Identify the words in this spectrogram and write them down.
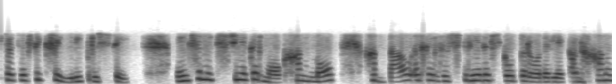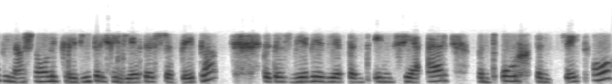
spesifiek vir hierdie proses, mense moet seker maak gaan maak gebel 'n geregistreerde skuldberader. Jy kan gaan op die nasionale kredietreguleerder se webblad. Dit is www.ncr.org.za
